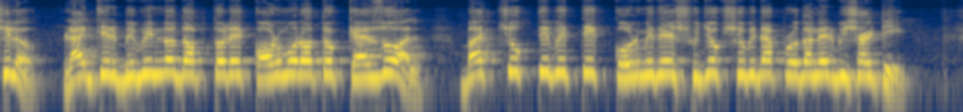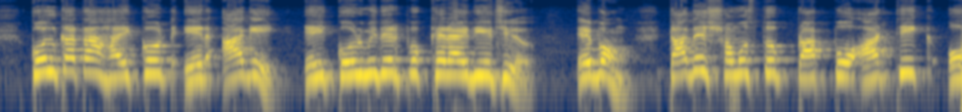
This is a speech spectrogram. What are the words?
ছিল রাজ্যের বিভিন্ন দপ্তরে কর্মরত ক্যাজুয়াল বা চুক্তিভিত্তিক কর্মীদের সুযোগ সুবিধা প্রদানের বিষয়টি। কলকাতা হাইকোর্ট এর আগে এই কর্মীদের পক্ষে রায় দিয়েছিল এবং তাদের সমস্ত প্রাপ্য আর্থিক ও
